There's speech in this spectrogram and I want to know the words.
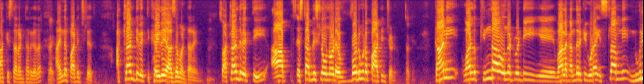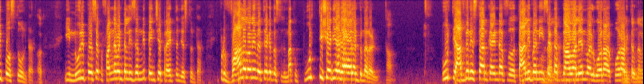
పాకిస్తాన్ అంటారు కదా ఆయన పాటించలేదు. అట్లాంటి వ్యక్తి ఖైదే ఆజం అంటారు ఆయన సో అట్లాంటి వ్యక్తి ఆ ఎస్టాబ్లిష్లో ఉన్నవాడు ఎవ్వడు కూడా పాటించాడు. ఓకే. కానీ వాళ్ళు కింద ఉన్నటువంటి వాళ్ళకందరికీ కూడా ఇస్లాంని నూరిపోస్తూ ఉంటారు. ఓకే. ఈ నూరిపోసి ఒక ఫండమెంటలిజం ని పెంచే ప్రయత్నం చేస్తుంటారు. ఇప్పుడు వాళ్ళలోనే వ్యతిరేకత వస్తుంది. మాకు పూర్తి షరియా కావాలంటున్నారు వాళ్ళు. పూర్తి ఆఫ్ఘనిస్తాన్ కైండ్ ఆఫ్ తాలిబానీ సెటప్ కావాలి అని వాళ్ళు పోరాడుతున్నారు.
